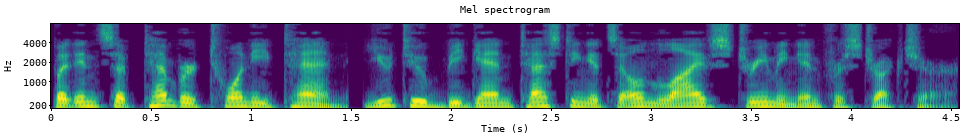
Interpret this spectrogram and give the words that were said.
but in September 2010, YouTube began testing its own live streaming infrastructure.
